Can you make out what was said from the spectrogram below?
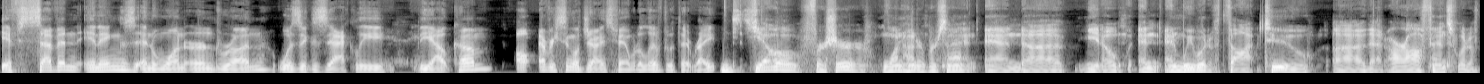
if seven innings and one earned run was exactly the outcome all, every single Giants fan would have lived with it, right? Yeah, oh, for sure, one hundred percent. And uh, you know, and and we would have thought too uh, that our offense would have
